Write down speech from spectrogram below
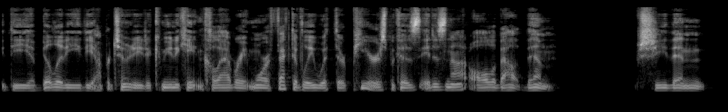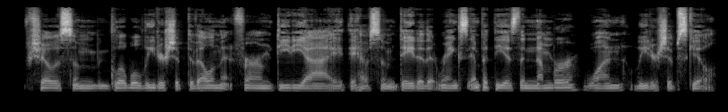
the ability, the opportunity to communicate and collaborate more effectively with their peers because it is not all about them. She then shows some global leadership development firm, DDI. They have some data that ranks empathy as the number one leadership skill,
